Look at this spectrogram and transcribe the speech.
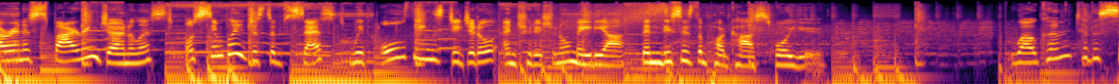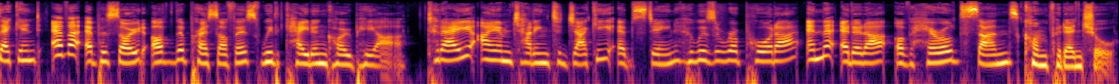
are an aspiring journalist, or simply just obsessed with all things digital and traditional media, then this is the podcast for you. Welcome to the second ever episode of The Press Office with Kate and Co PR. Today, I am chatting to Jackie Epstein, who is a reporter and the editor of Herald Sun's Confidential.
